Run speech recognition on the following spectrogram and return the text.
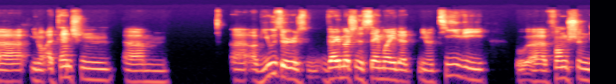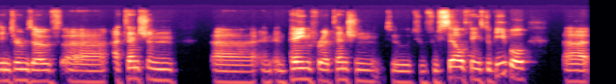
uh, you know attention um, uh, of users very much in the same way that you know TV uh, functioned in terms of uh, attention uh, and, and paying for attention to, to, to sell things to people. Uh,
